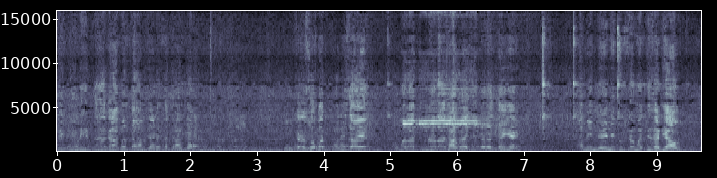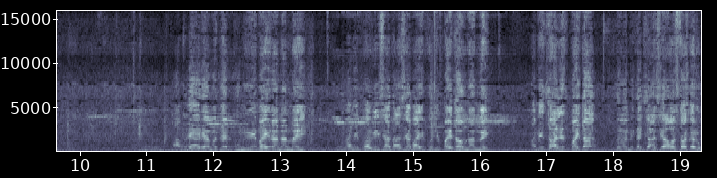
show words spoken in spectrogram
की तुम्ही न घाबरता आमच्याकडे तक्रार करा. तुमच्यासोबत पोलीस आहे तुम्हाला कुणाला घाबरायची गरज नाही आहे आम्ही नेहमी तुमच्या मदतीसाठी आहोत. आपल्या एरियामध्ये कुणीही भाई राहणार नाही आणि भविष्यात असे भाई कुणी पैदा होणार नाही. आणि झालेच पैदा. तर आम्ही त्याची अशी अवस्था करू.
